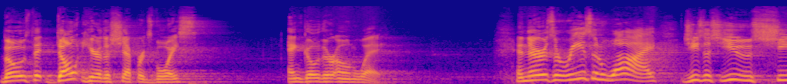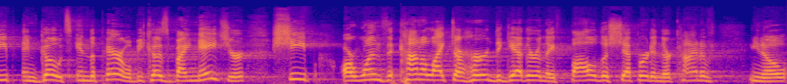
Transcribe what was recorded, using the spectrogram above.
those that don't hear the shepherd's voice and go their own way. And there is a reason why Jesus used sheep and goats in the parable, because by nature, sheep are ones that kind of like to herd together and they follow the shepherd and they're kind of, you know,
